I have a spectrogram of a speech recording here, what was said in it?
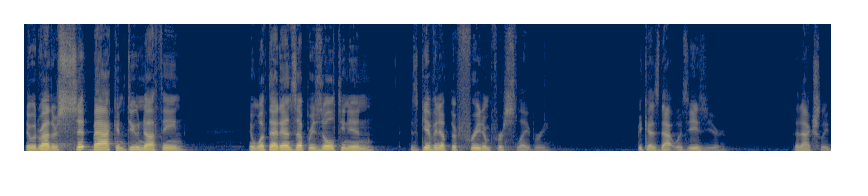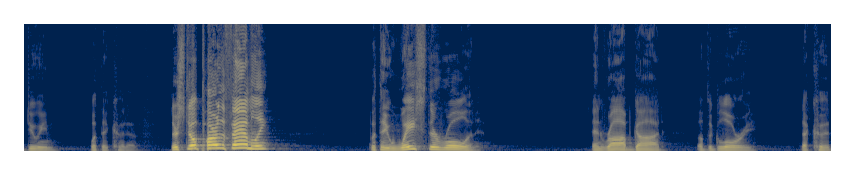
They would rather sit back and do nothing And what that ends up resulting in is giving up their freedom for slavery because that was easier than actually doing what they could have. They're still part of the family, but they waste their role in it and rob God of the glory that could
